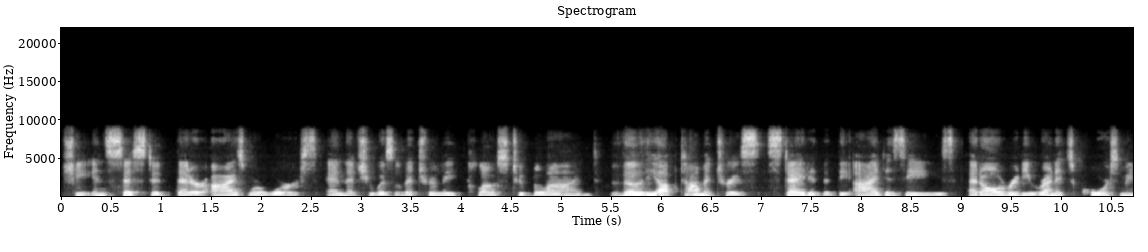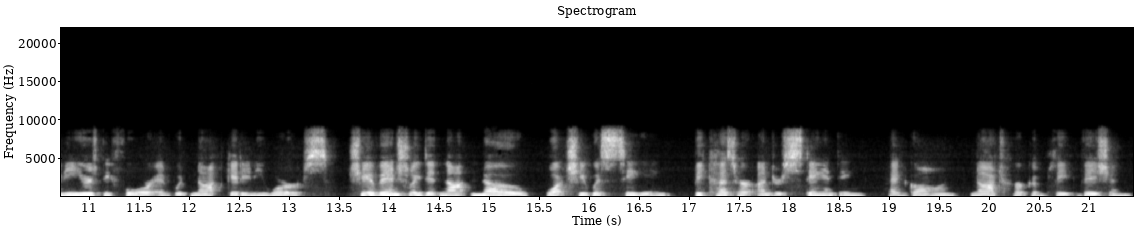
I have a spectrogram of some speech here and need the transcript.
she insisted that her eyes were worse and that she was literally close to blind, though the optometrist stated that the eye disease had already run its course many years before and would not get any worse. She eventually did not know what she was seeing because her understanding had gone, not her complete vision.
